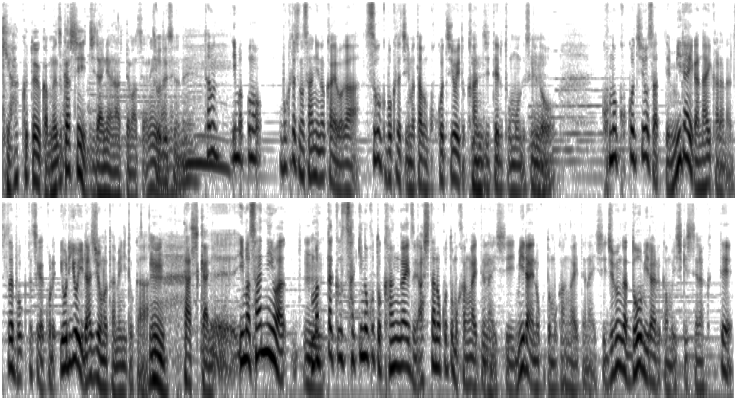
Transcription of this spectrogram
希薄というか難しい時代にはなってますよねそうですよね。うん。多分今この僕たちの3人の会話がすごく僕たち今多分心地よいと感じてると思うんですけど、この心地よさって未来がないからなんです。例えば僕たちがこれより良いラジオのためにとか、うん。確かに、えー今3人はうん。全く先のこと考えずに明日のことも考えてないし、未来のことも考えてないし自分がどう見られるかも意識してなくて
